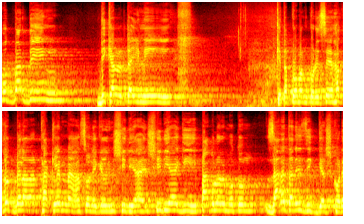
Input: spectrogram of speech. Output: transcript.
বুধবার দিন বিকাল টাইমে কেতাব প্রমাণ করেছে হজরত বেলাল আর থাকলেন না, চলে গেলেন সিরিয়ায়। সিরিয়ায় গিয়ে পাগলের মতন যারে তারে জিজ্ঞেস করে,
